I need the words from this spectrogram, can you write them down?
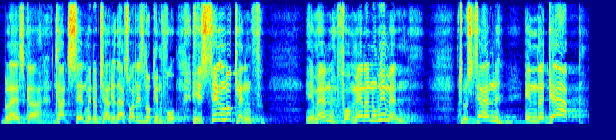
Bless God. God sent me to tell you that's what He's looking for. He's still looking, amen, for men and women to stand in the gap.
